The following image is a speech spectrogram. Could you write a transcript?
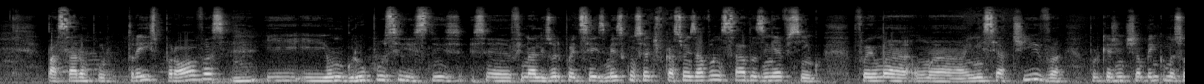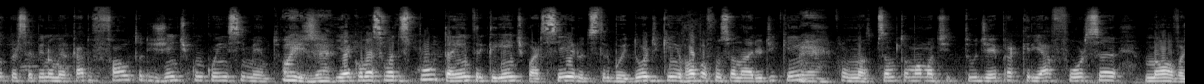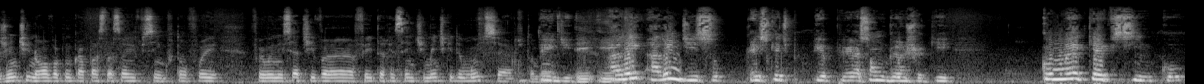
passaram por três provas uhum. e, e, um grupo se, se, se, finalizou depois de seis meses com certificações avançadas em F5. Foi uma, uma iniciativa porque a gente também começou a perceber no mercado falta de gente com conhecimento. Pois é. E aí começa uma disputa entre cliente, parceiro, distribuidor, de quem rouba funcionário de quem. É. Então, nós precisamos tomar uma atitude aí para criar força nova, gente nova com capacitação F5. Então foi, foi uma iniciativa feita recentemente que deu muito certo também. Entendi. E, e... Além, além disso, é isso que eu ia pegar só um gancho aqui. Como é que a F5,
